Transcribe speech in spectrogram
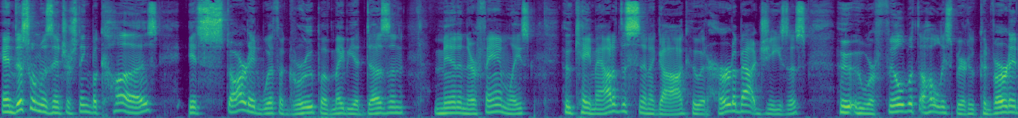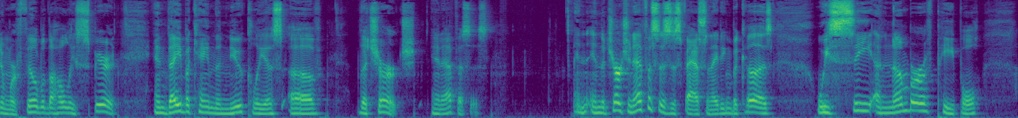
And this one was interesting because it started with a group of maybe a dozen men and their families who came out of the synagogue, who had heard about Jesus, who, who were filled with the Holy Spirit, who converted and were filled with the Holy Spirit, and they became the nucleus of the church in Ephesus. And, and the church in Ephesus is fascinating because we see a number of people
